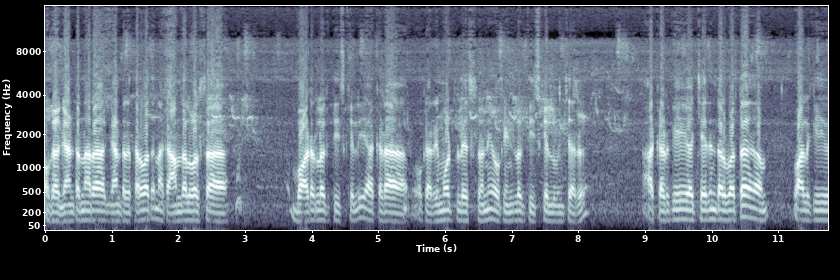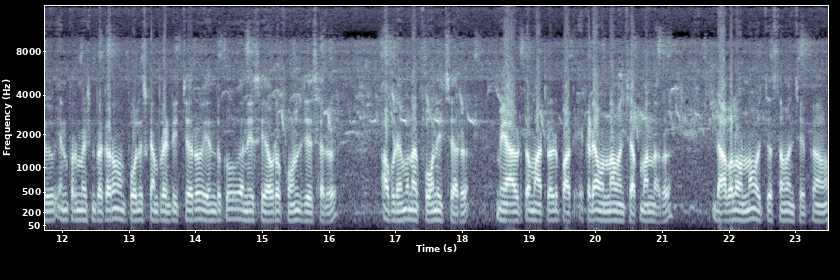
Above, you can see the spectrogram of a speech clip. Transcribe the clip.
ఒక గంటన్నర గంట తర్వాత నాకు ఆందోళన వలస బార్డర్లోకి తీసుకెళ్ళి అక్కడ ఒక రిమోట్ ప్లేస్లోని ఒక ఇంట్లోకి తీసుకెళ్ళి ఉంచారు. అక్కడికి చేరిన తర్వాత వాళ్ళకి ఇన్ఫర్మేషన్ ప్రకారం పోలీస్ కంప్లైంట్ ఇచ్చారు. ఎందుకు అనేసి ఎవరో ఫోన్లు చేశారు. అప్పుడేమో నాకు ఫోన్ ఇచ్చారు. మీ ఆవిడతో మాట్లాడి పా ఇక్కడే ఉన్నామని చెప్పమన్నారు. డాబాలో ఉన్నాం వచ్చేస్తామని చెప్పాము.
